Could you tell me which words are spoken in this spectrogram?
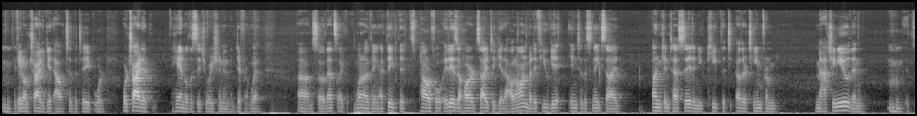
Mm-hmm. If you don't try to get out to the tape or or try to handle the situation in a different way. Um, so that's like one other thing I think that's powerful. It is a hard side to get out on, but if you get into the snake side uncontested and you keep the t- other team from matching you, then it's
